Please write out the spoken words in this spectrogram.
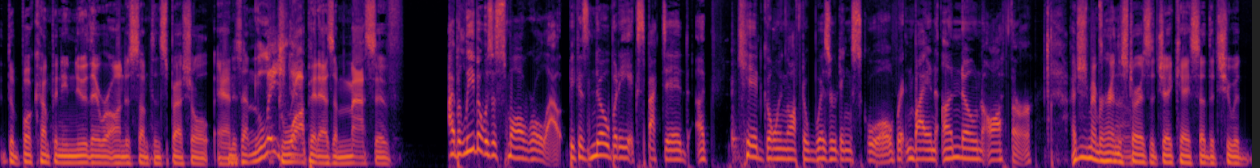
the book company knew they were onto something special and Just unleashed it. drop it as a massive I believe it was a small rollout because nobody expected a kid going off to wizarding school written by an unknown author. I just remember hearing the oh. stories that JK said that she would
